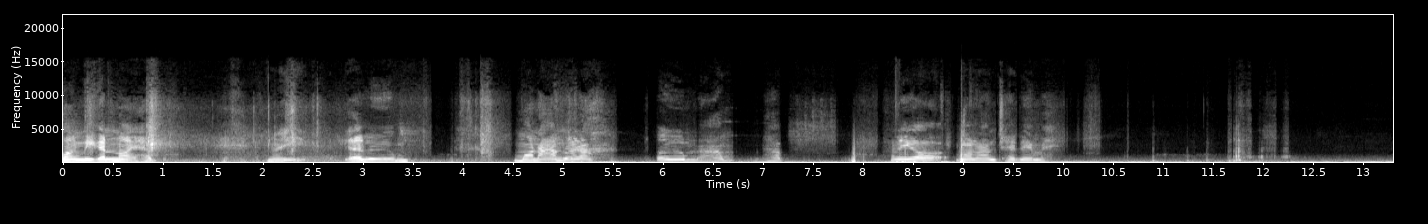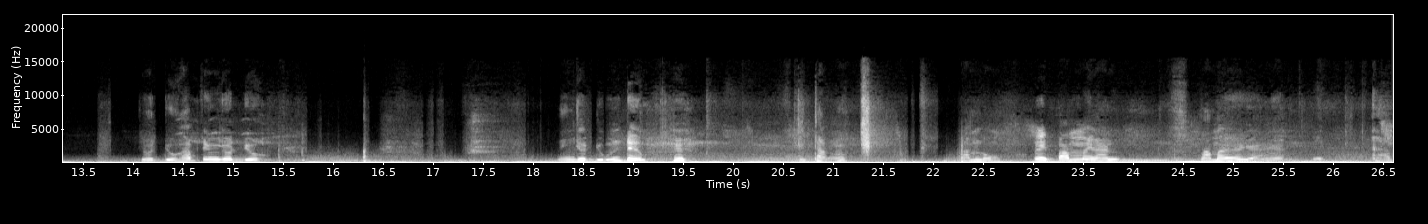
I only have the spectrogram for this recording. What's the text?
ฝั่งนี้กันหน่อยครับนี่อย่าลืมหม้อน้ำด้วยนะ เติมน้ำนะครับ อันนี้ก็ม้อน้ำใช้ได้ไหมหยุดอยู่ครับยังหยุดอยู่ยังหยุดอยู่เหมือนเดิมถังปั๊มลมเฮ้ยปั๊มไอ้นั้นปั๊มอะไรอย่างเงี้ยครับ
